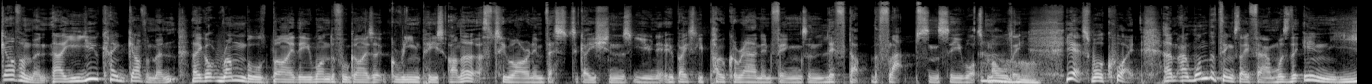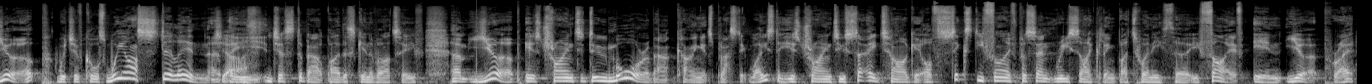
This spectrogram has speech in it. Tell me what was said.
government. Now, your UK government, they got rumbled by the wonderful guys at Greenpeace Unearthed, who are an investigations unit who basically poke around in things and lift up the flaps and see what's mouldy. Yes, well, quite. Um, and one of the things they found was that in Europe, which of course we are still in Just. the just about by the skin of our teeth. Um, Europe is trying to do more about cutting its plastic waste. It is trying to set a target of 65% recycling by 2035 in Europe, right?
